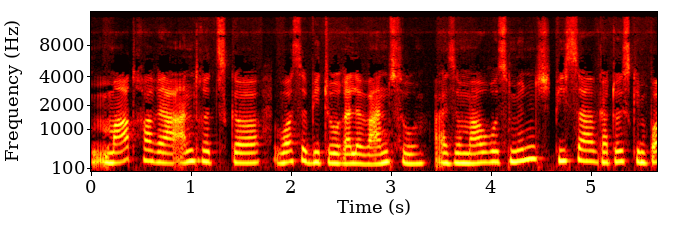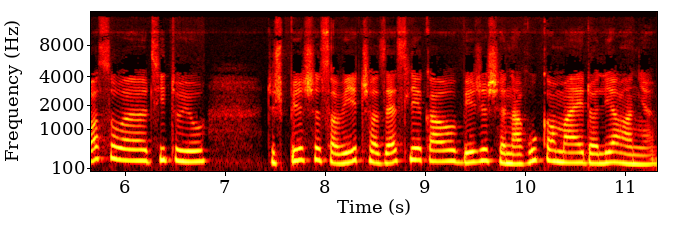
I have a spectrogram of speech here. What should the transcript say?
martraria andricko vosobitu relevancu. Also Maurus Münch pisa v Bossoe, posove, gdyż pierwszy so wieczor zesliekał, się na rukomaj do lierania.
